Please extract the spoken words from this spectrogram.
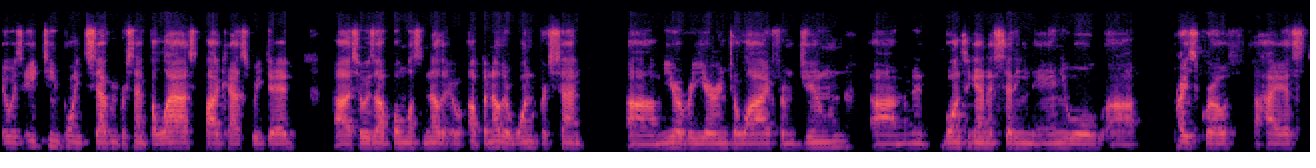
It was 18.7% the last podcast we did, uh, so it was up almost another up another one percent um, year over year in July from June, um, and it once again is setting the annual uh, price growth the highest.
